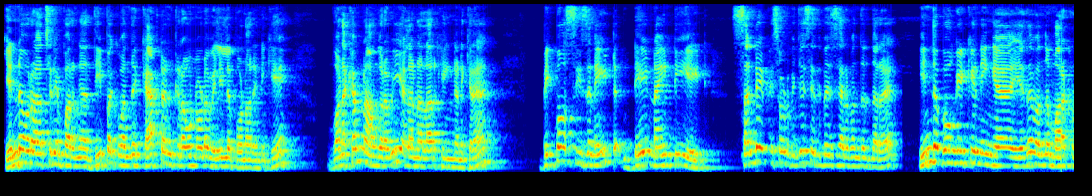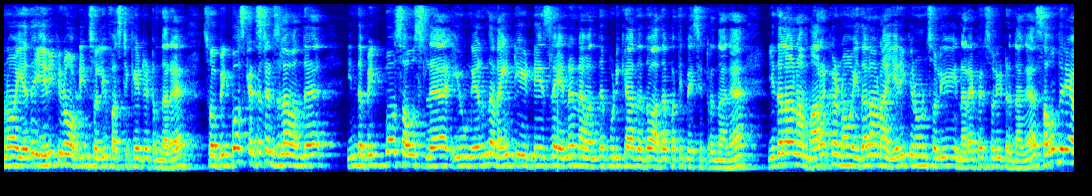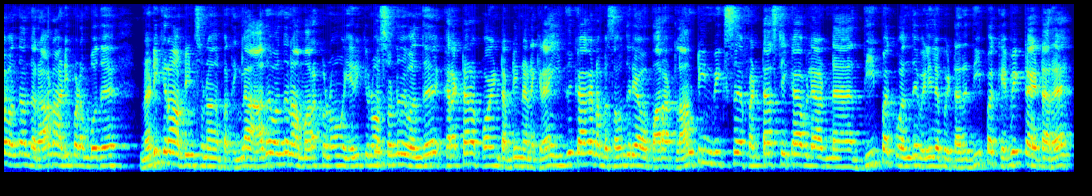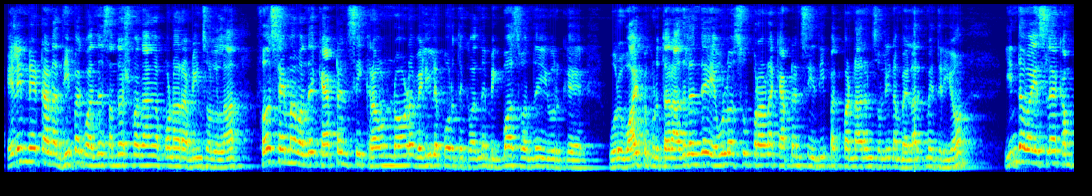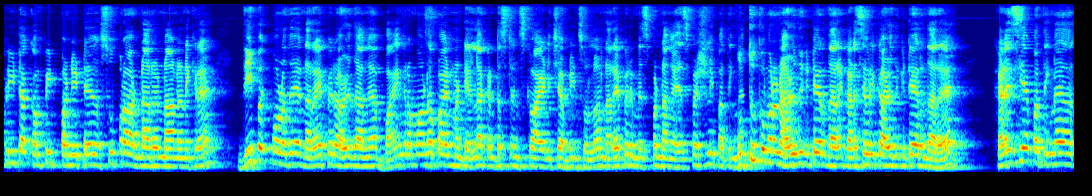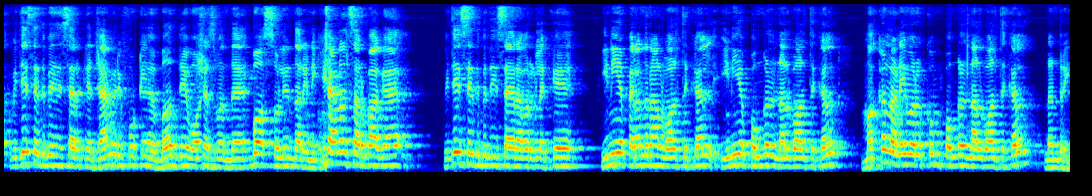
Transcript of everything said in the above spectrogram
என்ன ஒரு ஆச்சரியம் பாருங்க. தீபக் வந்து கேப்டன் கிரவுனோட வெளியில போனார் இன்னைக்கு. வணக்கம் நான் உங்க ரவி. எல்லாம் நல்லா இருக்கீங்கன்னு நினைக்கிறேன். Big boss season eight day ninety eight Sunday episode Vijay Sethupathi sir வந்திருந்தாரு. இந்த போகிக்கு நீங்க எதை வந்து மறக்கணும் எதை எரிக்கணும் அப்படின்னு சொல்லி ஃபர்ஸ்ட் கேட்டுட்டு இருந்தாரு. ஸோ பிக் பாஸ் கன்ஸ்டன்ஸ்லாம் எல்லாம் வந்து இந்த பிக் பாஸ் ஹவுஸ்ல இவங்க இருந்த நைன்டி எயிட் டேஸ்ல என்னென்ன வந்து பிடிக்காததோ அதை பத்தி பேசிட்டு இருந்தாங்க. இதெல்லாம் நான் மறக்கணும் இதெல்லாம் நான் எரிக்கணும்னு சொல்லி நிறைய பேர் சொல்லிட்டு இருந்தாங்க. சௌந்தர்யா வந்து அந்த ராணா அடிப்படும் போது நடிக்கிறான் அப்படின்னு சொன்னாங்க பாத்தீங்களா? அதை வந்து நான் மறக்கணும் எரிக்கணும். சொன்னது வந்து கரெக்டான பாயிண்ட் அப்படின்னு நினைக்கிறேன். இதுக்காக நம்ம சௌந்தர்யாவை பாராட்டலாம். ஃபோர்டீன் வீக்ஸ் ஃபண்டாஸ்டிக்கா விளையாடின தீபக் வந்து வெளியில போயிட்டாரு. தீபக் எவிக்ட் ஆயிட்டாரு. எலிமினேட் ஆன தீபக் வந்து சந்தோஷமா தாங்க போனார் அப்படின்னு சொல்லலாம். ஃபர்ஸ்ட் டைமா வந்து கேப்டன்சி கிரவுண்டோட வெளியில போகிறதுக்கு வந்து பிக் பாஸ் வந்து இவருக்கு ஒரு வாய்ப்பு கொடுத்தாரு. அதுலேருந்தே எவ்வளோ சூப்பரான கேப்டன்சி தீபக் பண்ணாருன்னு சொல்லி நம்ம எல்லாருக்குமே தெரியும். இந்த வயசில் கம்ப்ளீட்டாக கம்ப்ளீட் பண்ணிட்டு சூப்பராக ஆடினாருன்னு நான் நினைக்கிறேன். தீபக் போனது நிறைய பேர் அழுதாங்க. பயங்கரமான அப்பாயின்மெண்ட் எல்லா கண்டஸ்டன்ஸ்க்கும் ஆயிடுச்சு அப்படின்னு சொல்லலாம். நிறைய பேர் மிஸ் பண்ணாங்க. எஸ்பெஷலி பார்த்தீங்கன்னா முத்துக்குமரன் அழுதுகிட்டே இருந்தார். கடைசி வரைக்கும் அழுதுகிட்டே இருந்தார். கடைசியா பாத்தீங்கன்னா விஜய் சேதுபதி சாருக்கு ஜான்வரி ஃபோர்டீன் பர்த்டே வாஷஸ் வந்து பாஸ் சொல்லியிருந்தார் இன்னைக்கு. சேனல் சார்பாக விஜய் சேதுபதி சார் அவர்களுக்கு இனிய பிறந்தநாள் வாழ்த்துக்கள் இனிய பொங்கல் நல்வாழ்த்துக்கள். மக்கள் அனைவருக்கும் பொங்கல் நல்வாழ்த்துக்கள். நன்றி.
